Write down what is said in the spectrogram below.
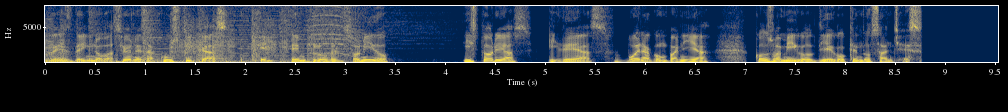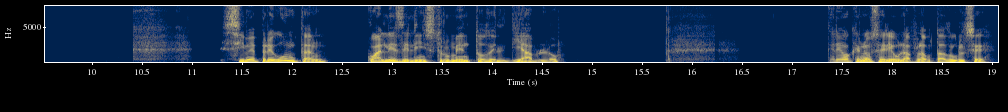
desde Innovaciones Acústicas, el Templo del Sonido. Historias, ideas, buena compañía, con su amigo Diego Kendo Sánchez. Si me preguntan cuál es el instrumento del diablo, creo que no sería una flauta dulce,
